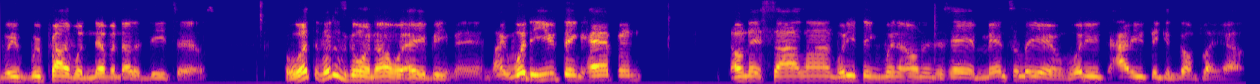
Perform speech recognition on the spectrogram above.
we we probably would never know the details. But what what is going on with ab man? Like what do you think happened on that sideline? What do you think went on in his head mentally and what do you how do you think it's going to play out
